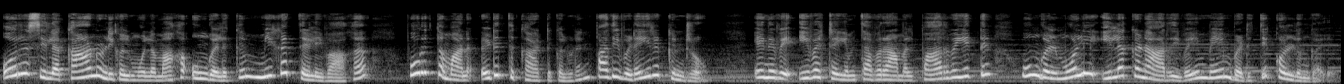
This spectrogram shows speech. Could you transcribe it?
ஒரு சில காணொளிகள் மூலமாக உங்களுக்கு மிக தெளிவாக பொருத்தமான எடுத்துக்காட்டுகளுடன் பதிவிட இருக்கின்றோம். எனவே இவற்றையும் தவறாமல் பார்வையிட்டு உங்கள் மொழி இலக்கண அறிவை மேம்படுத்திக் கொள்ளுங்கள்.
